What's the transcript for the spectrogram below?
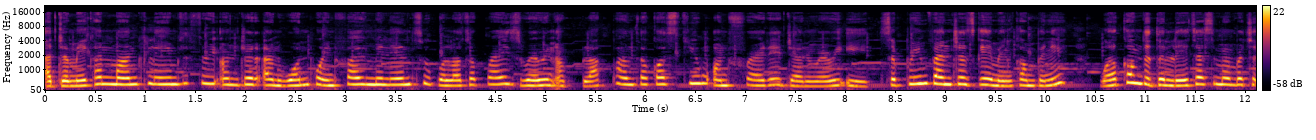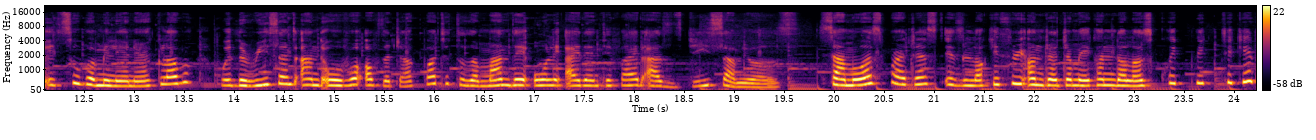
A Jamaican man claimed 301.5 million Super Lotto prize wearing a Black Panther costume on Friday, January 8. Supreme Ventures Gaming Company welcomed the latest member to its Super Millionaire Club with the recent handover of the jackpot to the man they only identified as G. Samuels. Samuels purchased his lucky 300 Jamaican dollars quick pick ticket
